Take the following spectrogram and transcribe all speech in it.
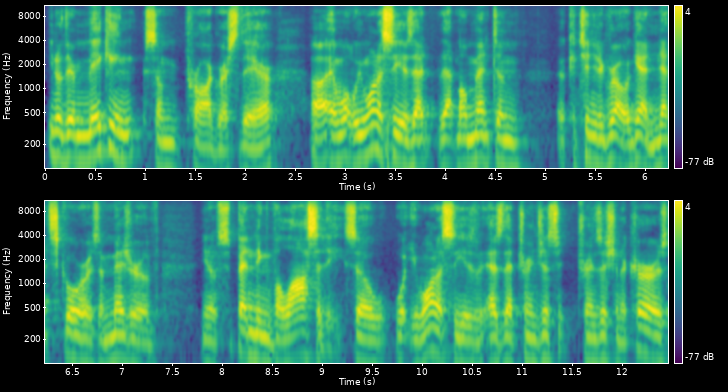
you know, they're making some progress there. Uh, and what we want to see is that, that momentum uh, continue to grow. Again, net score is a measure of you know, spending velocity. So what you want to see is as that transition, transition occurs,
